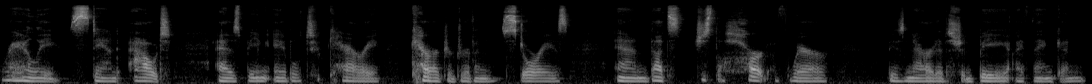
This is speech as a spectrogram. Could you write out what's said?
really stand out as being able to carry character driven stories. And that's just the heart of where these narratives should be, I think, and,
